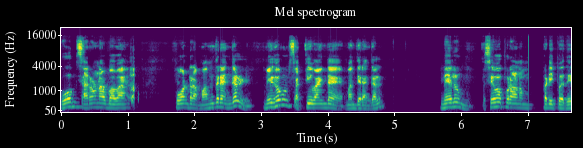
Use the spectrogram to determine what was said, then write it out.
ஓம் சரவணபவ போன்ற மந்திரங்கள் மிகவும் சக்தி வாய்ந்த மந்திரங்கள். மேலும் சிவபுராணம் படிப்பது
